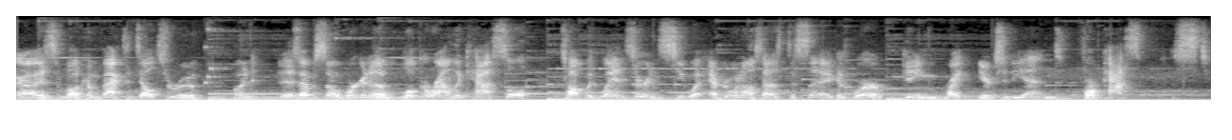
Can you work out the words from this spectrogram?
guys, welcome back to Deltarune. In this episode, we're gonna look around the castle, talk with Lancer, and see what everyone else has to say, because we're getting right near to the end for pacifist.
